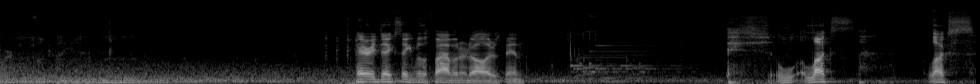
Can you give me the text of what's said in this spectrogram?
Where the fuck I am? Harry Dix, thank you for the five hundred dollars, man. Lux, Lux,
